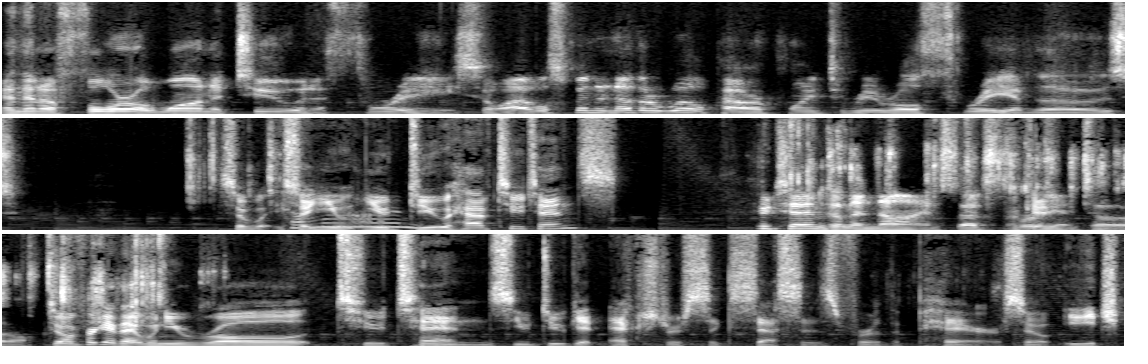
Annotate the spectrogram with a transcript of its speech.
And then a four, a one, a two, and a three. So I will spend another willpower point to reroll three of those. So, wait, so you you do have two tens? Two tens and a nine, so that's three Okay. in total. Don't forget that when you roll two tens, you do get extra successes for the pair. So each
